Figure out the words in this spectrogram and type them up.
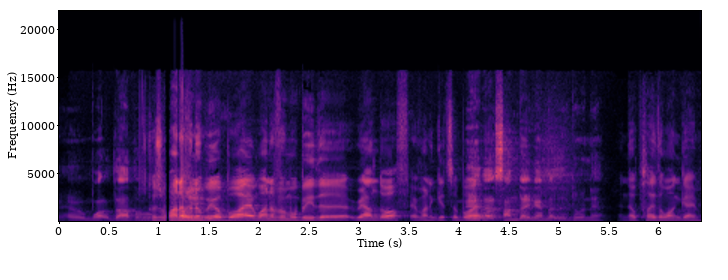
Yeah, what the other one? Because one of them oh, will be a bye, one of them will be the round off. Everyone gets a bye, Yeah, that Sunday game that they're doing now. and they'll play the one game.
